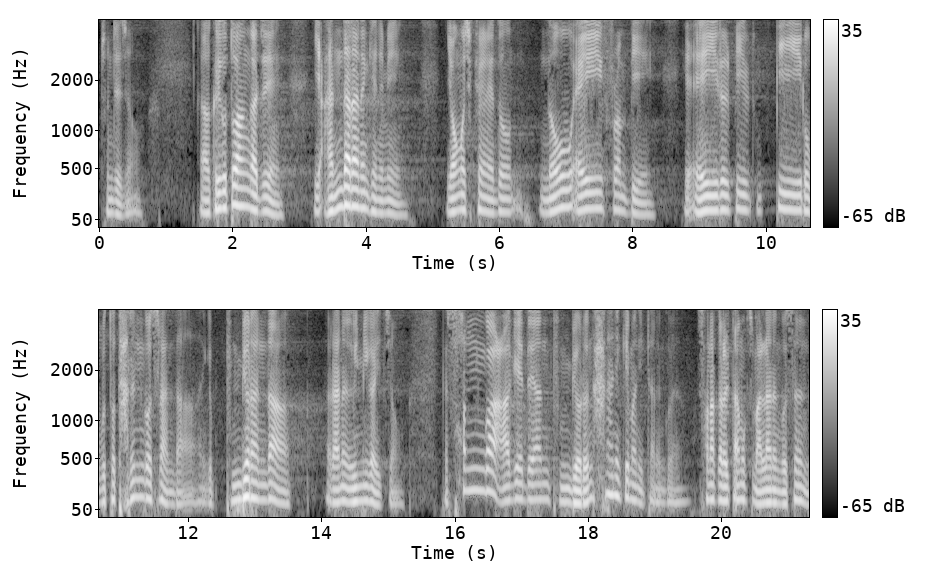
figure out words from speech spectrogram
존재죠. 아, 그리고 또 한 가지 이 안다라는 개념이 영어식 표현에도 know A from B A를 B, B로부터 다른 것을 안다. 이게 분별한다. 라는 의미가 있죠. 그러니까 선과 악에 대한 분별은 하나님께만 있다는 거예요. 선악과를 따먹지 말라는 것은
